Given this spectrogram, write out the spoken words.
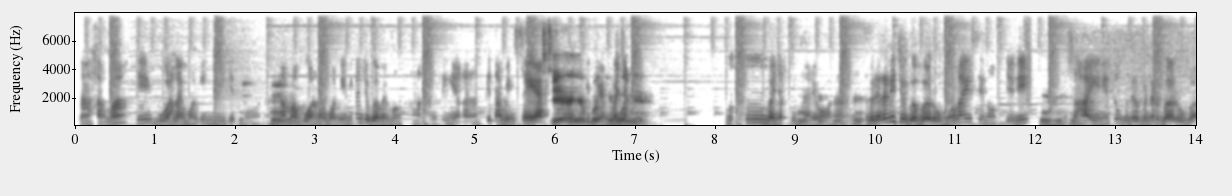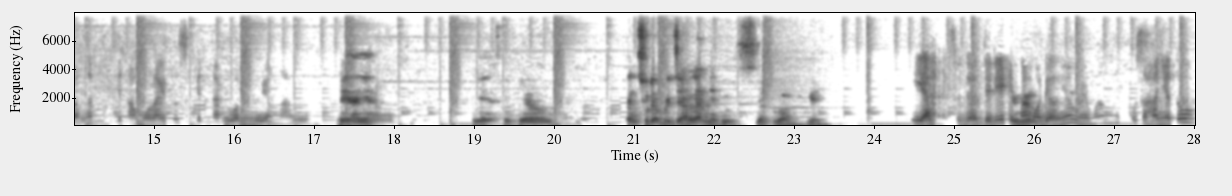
Nah, sama si buah lemon ini gitu. Nah, hmm. sama buah lemon ini kan juga memang sangat penting ya karena vitamin C ya. Iya, yeah, yang buat yang banyak mm, banyak dicari hmm. orang. Sebenarnya ini juga baru mulai sih, Nov. Jadi hmm. usaha ini tuh bener-bener baru banget kita mulai itu sekitar dua minggu yang lalu. Iya, yeah, iya. Iya, dan sudah berjalan ya Bu sejak dua minggu. Iya, sudah. Jadi kita modelnya memang usahanya tuh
